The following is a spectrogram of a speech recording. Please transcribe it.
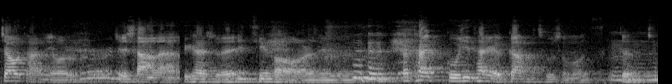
交谈以后，呃就下来。一开始哎挺好玩儿这个，他他估计他也干不出什么更出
